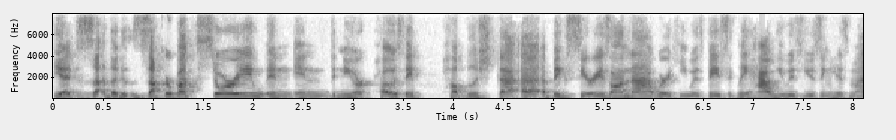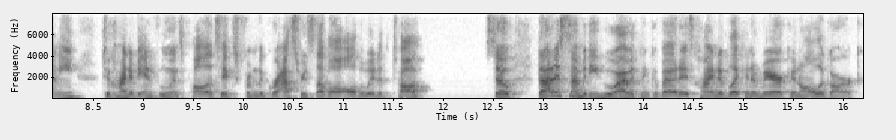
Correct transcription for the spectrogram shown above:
You had Z- the Zuckerbuck story in in the New York Post. They published that uh, a big series on that where he was basically how he was using his money to kind of influence politics from the grassroots level all the way to the top so that is somebody who I would think about as kind of like an American oligarch,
